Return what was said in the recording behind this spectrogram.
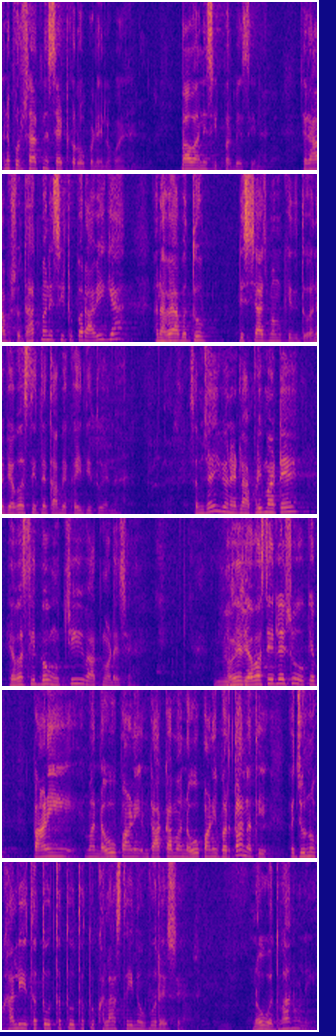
અને પુરુષાર્થને સેટ કરવો પડે એ લોકોએ. બાવાની સીટ પર બેસીને. જ્યારે આ શુદ્ધાત્માની સીટ ઉપર આવી ગયા અને હવે આ બધું ડિસ્ચાર્જમાં મૂકી દીધું અને વ્યવસ્થિતને તાબે કહી દીધું એને. સમજાઈ ગયું ને? એટલે આપણી માટે વ્યવસ્થિત બહુ ઊંચી વાત મળે છે. હવે વ્યવસ્થિત એટલે શું? કે પાણીમાં નવું પાણી ટાંકામાં નવું પાણી ભરતા નથી. જૂનું ખાલી થતું થતું થતું ખલાસ થઈને ઊભું રહેશે. નવું વધવાનું નહીં.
